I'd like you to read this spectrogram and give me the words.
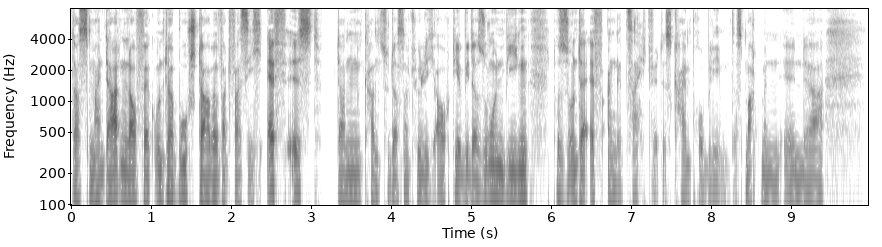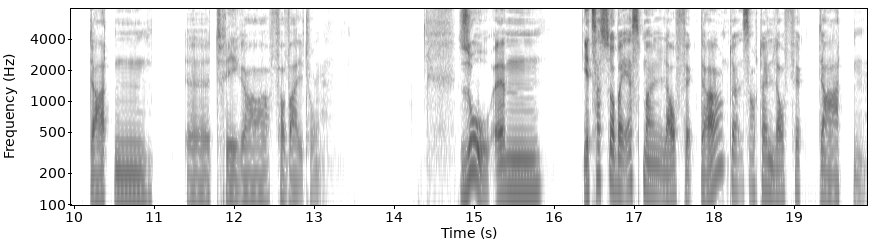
dass mein Datenlaufwerk unter Buchstabe, was weiß ich, F ist, dann kannst du das natürlich auch dir wieder so hinbiegen, dass es unter F angezeigt wird. Ist kein Problem. Das macht man in der Datenträgerverwaltung. So, ähm, Jetzt hast du aber erstmal ein Laufwerk da, da ist auch dein Laufwerk Daten.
